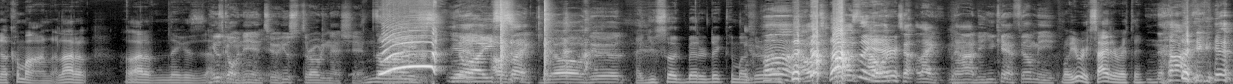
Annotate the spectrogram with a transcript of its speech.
know, come on, a lot of a lot of niggas. I He was mean, going in too. He was throating that shit. nice. Yeah, nice. I was like, yo, dude. Like you suck better dick than my girl. Huh? I was, I was, I Sick, was t- like, nah, dude, you can't film me. Well, you were excited right there. Nah, nigga.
